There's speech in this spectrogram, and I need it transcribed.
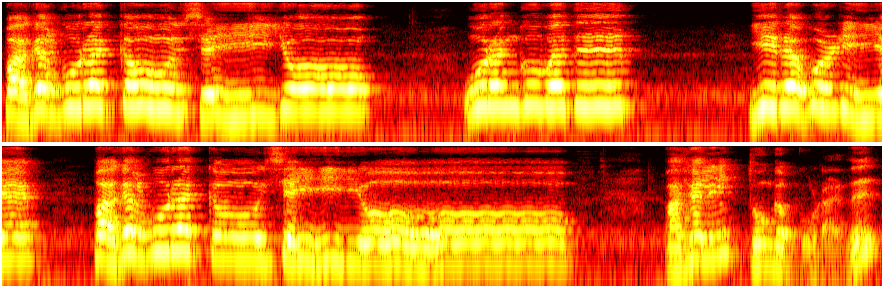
பகல் உறக்கம் செய்யோ. உறங்குவது இரவொழிய பகல் உறக்கம் செய்யோ. பகலில் தூங்கக்கூடாது.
